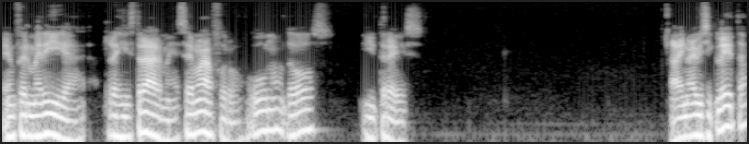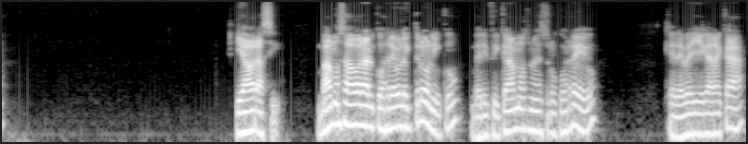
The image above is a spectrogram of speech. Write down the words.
Enfermería registrarme, semáforo 1, 2 y 3. Ahí no hay bicicleta. Y ahora sí. Vamos ahora al correo electrónico. Verificamos nuestro correo. Que debe llegar acá.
